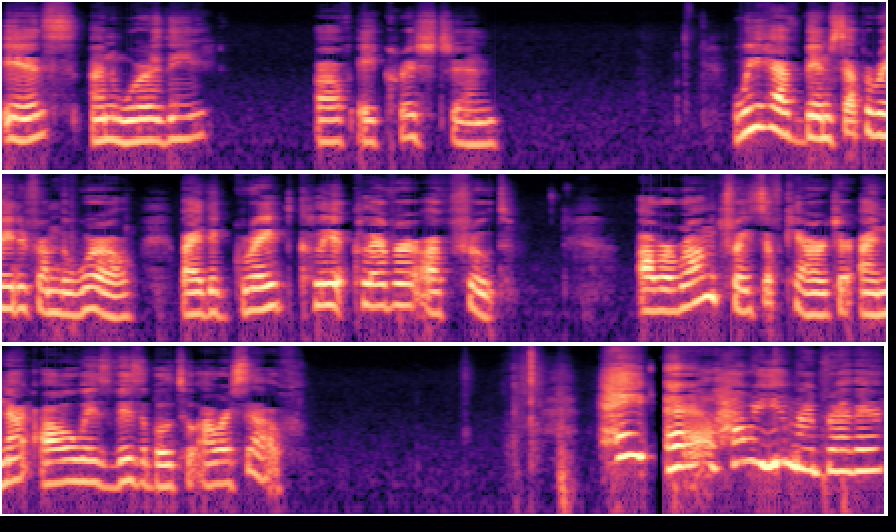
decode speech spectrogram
is unworthy of a Christian. We have been separated from the world by the great clever of truth. Our wrong traits of character are not always visible to ourselves. Hey, Earl, how are you, my brother?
